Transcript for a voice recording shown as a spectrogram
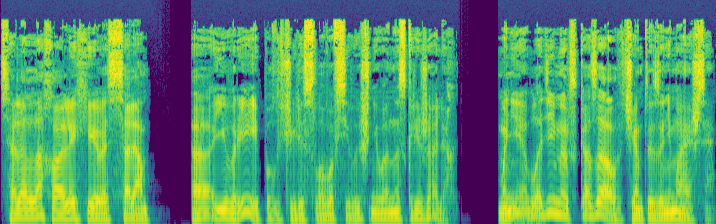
салаллаху алейхи вассалям, а евреи получили слово Всевышнего на скрижалях. Мне Владимир сказал, чем ты занимаешься.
